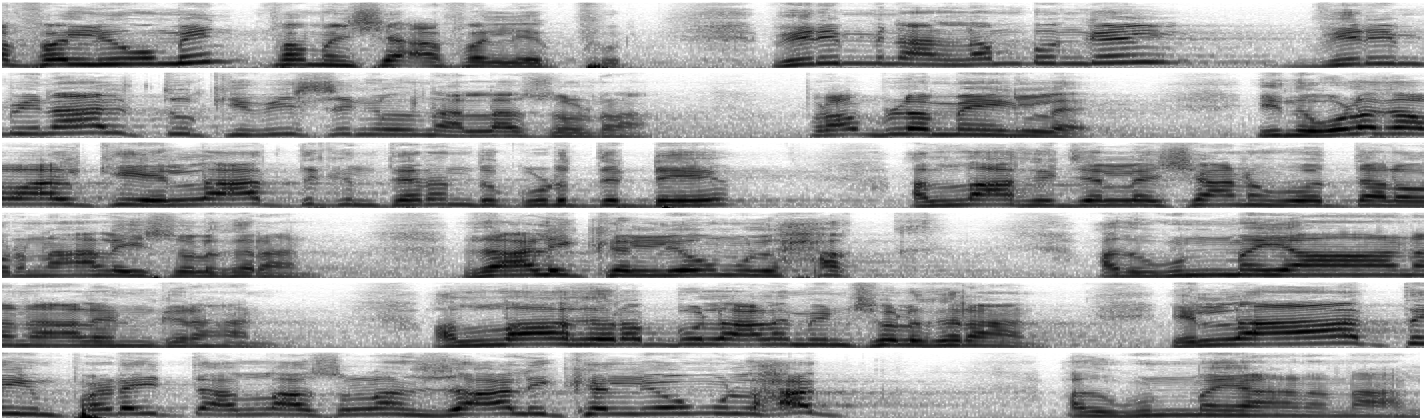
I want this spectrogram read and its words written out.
அஃபல் யூமின் ஃபமன்ஷா அஃபல் யக்ஃபுர். விரும்பினால் நம்புங்கள் விரும்பினால் தூக்கி வீசுங்கள்னு நல்லா சொல்கிறான் ப்ராப்ளமே இல்லை. இந்த உலக வாழ்க்கையை எல்லாத்துக்கும் திறந்து கொடுத்துட்டு அல்லாஹ் ஜல்லஷானு ஓத்தால் ஒரு நாளை சொல்கிறான். தாலிக்கல் யோமுல் ஹக் அது உண்மையான நாள் என்கிறான். அல்லாஹ் ரப்புல் ஆலமீன் சொல்கிறான். எல்லாத்தையும் படைத்து அல்லாஹ் சொல்றான் ஜாலிக்கல் யோமுல் ஹக். அது உண்மையான நாள்.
